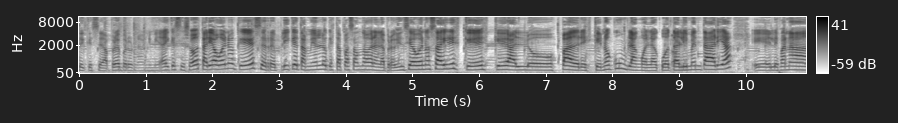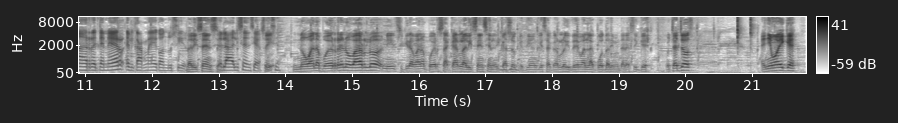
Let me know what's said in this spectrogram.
de que se apruebe por unanimidad y qué sé yo. Estaría bueno que se replique también lo que está pasando ahora en la provincia de Buenos Aires, que es que a los padres que no cumplan con la cuota alimentaria eh, les van a retener el carnet de conducir. La licencia. La licencia. Sí, sí. no van a poder renovarlo, ni siquiera van a poder sacar la licencia en el caso que tengan que sacarlo y deban la cuota alimentaria. Así que, muchachos, Ike.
